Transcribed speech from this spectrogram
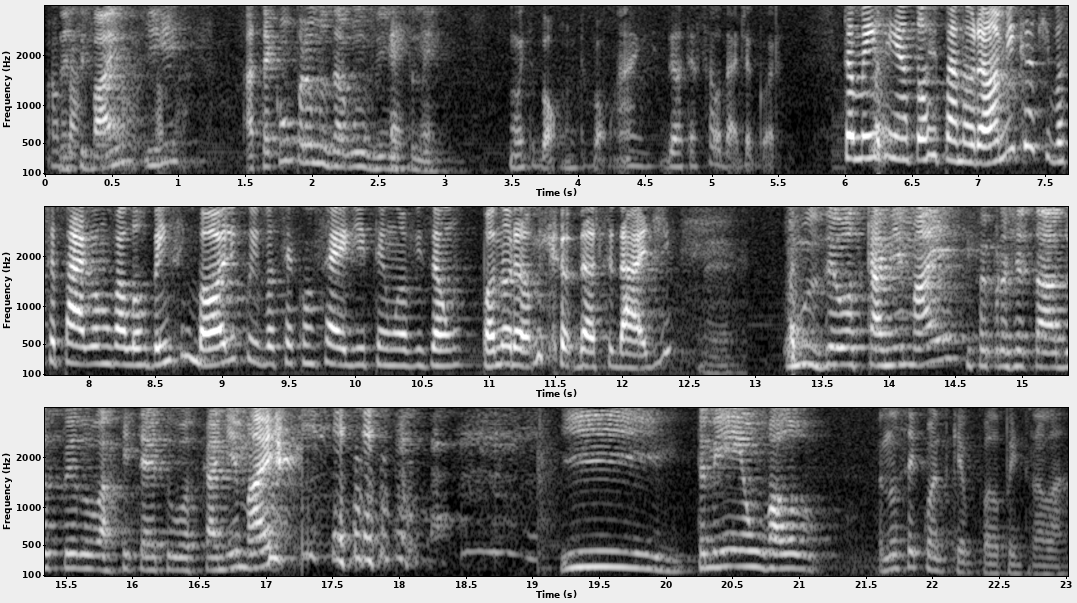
Abafa, nesse bairro, abafa, e abafa. até compramos alguns vinhos É, também. Muito bom, muito bom. Ai, deu até saudade agora. Também tem a torre panorâmica, que você paga um valor bem simbólico e você consegue ter uma visão panorâmica da cidade. O Museu Oscar Niemeyer, que foi projetado pelo arquiteto Oscar Niemeyer. e também é um valor. Eu não sei quanto que é para entrar lá.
